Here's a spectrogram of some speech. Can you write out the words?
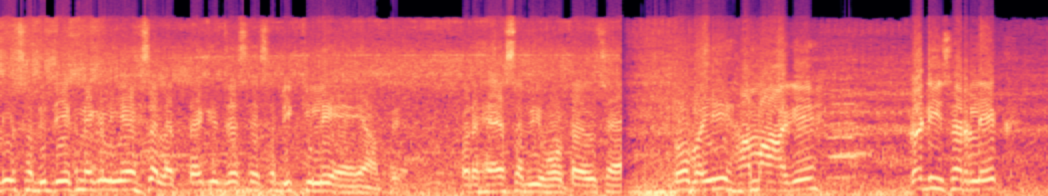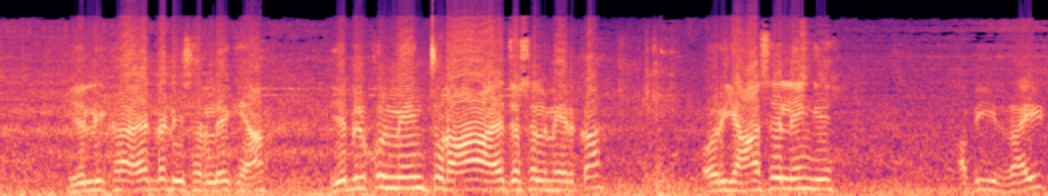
मतलब सभी देखने के लिए ऐसा लगता है कि जैसे सभी किले हैं यहाँ पे पर है सभी होटल्स हैं तो भाई हम आगे गढ़ीसर लेक, ये लिखा है गढ़ीसर लेक यहाँ। ये बिल्कुल मेन चौराहा है जैसलमेर का और यहाँ से लेंगे। अभी राइट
